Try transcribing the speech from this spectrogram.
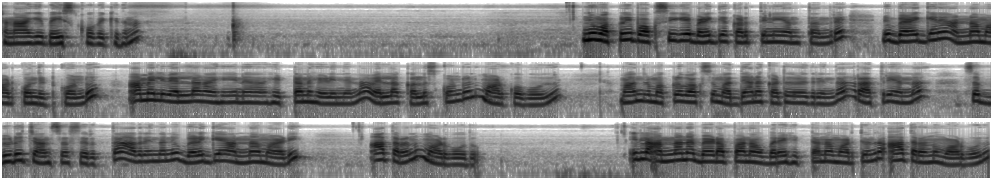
ಚೆನ್ನಾಗಿ ಬೇಯಿಸ್ಕೋಬೇಕು ಇದನ್ನು. ನೀವು ಮಕ್ಳಿಗೆ ಬಾಕ್ಸಿಗೆ ಬೆಳಗ್ಗೆ ಕಟ್ತೀನಿ ಅಂತಂದರೆ ನೀವು ಬೆಳಗ್ಗೆನೇ ಅನ್ನ ಮಾಡ್ಕೊಂಡು ಇಟ್ಕೊಂಡು, ಆಮೇಲೆ ಇವೆಲ್ಲ ನಾ ಏನು ಹಿಟ್ಟನ್ನು ಹೇಳಿದ್ನೆಲ್ಲ, ಅವೆಲ್ಲ ಕಲಿಸ್ಕೊಂಡು ಮಾಡ್ಕೋಬೋದು. ಅಂದ್ರೆ ಮಕ್ಕಳು ಬಾಕ್ಸು ಮಧ್ಯಾಹ್ನ ಕಟ್ಟೋದ್ರಿಂದ ರಾತ್ರಿ ಅನ್ನ ಸ್ವಲ್ಪ ಬಿಡೋ ಚಾನ್ಸಸ್ ಇರುತ್ತೆ ಅದರಿಂದ ನೀವು ಬೆಳಗ್ಗೆ ಅನ್ನ ಮಾಡಿ ಆ ಥರನೂ ಮಾಡ್ಬೋದು. ಇಲ್ಲ ಅನ್ನನೇ ಬೇಡಪ್ಪ ನಾವು ಬರೀ ಹಿಟ್ಟನ್ನು ಮಾಡ್ತೀವಿ ಅಂದ್ರೆ ಆ ಥರನೂ ಮಾಡ್ಬೋದು.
